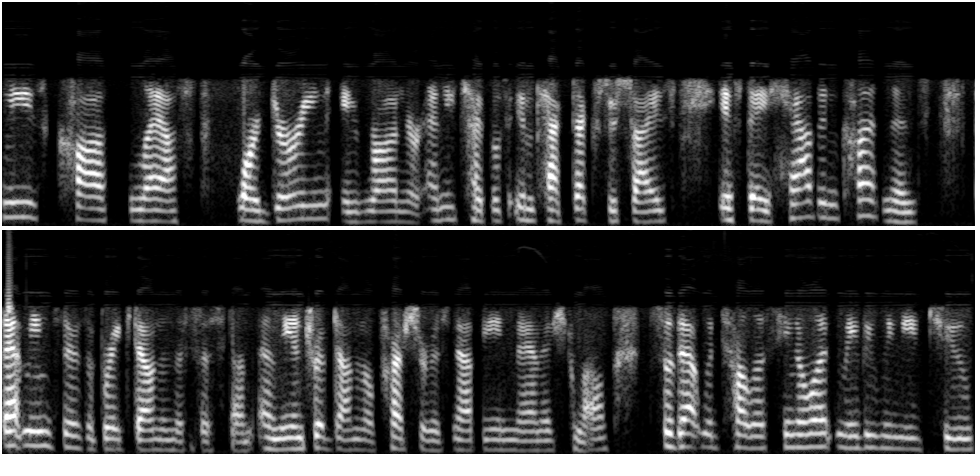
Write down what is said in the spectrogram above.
sneeze, cough, laugh, or during a run or any type of impact exercise, if they have incontinence, that means there's a breakdown in the system and the intra-abdominal pressure is not being managed well. So that would tell us, you know what, maybe we need to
